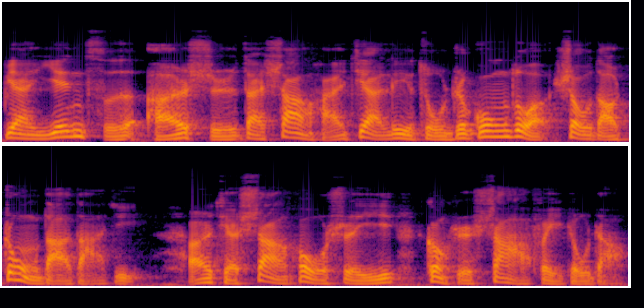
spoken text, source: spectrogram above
便因此而使在上海建立组织工作受到重大打击，而且善后事宜更是煞费周章。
